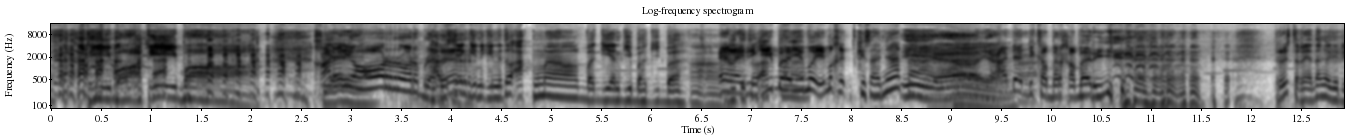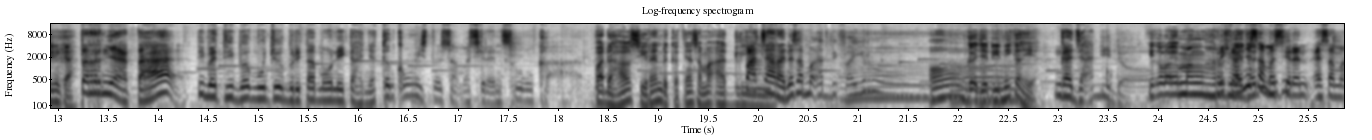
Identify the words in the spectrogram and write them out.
Tiba-tiba. karena Iya, ini iya. horor brother. Harusnya gini-gini tuh Akmal bagian gibah-gibah. Eh lagi Gitu tuh gibah ya mah, ya mah kisah nyata. Iya. Oh, iya. Ada di kabar-kabari. Terus ternyata nggak jadi nikah. Ternyata tiba-tiba muncul berita mau nikahnya Tengku Wisnu sama Siren Sungkar. Padahal Siren deketnya sama Adli. Pacarannya sama Adli Fairuz. Oh, nggak jadi nikah ya? Nggak jadi dong. Ya kalau emang harus Nikahnya jadi. sama berarti- Siren eh sama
